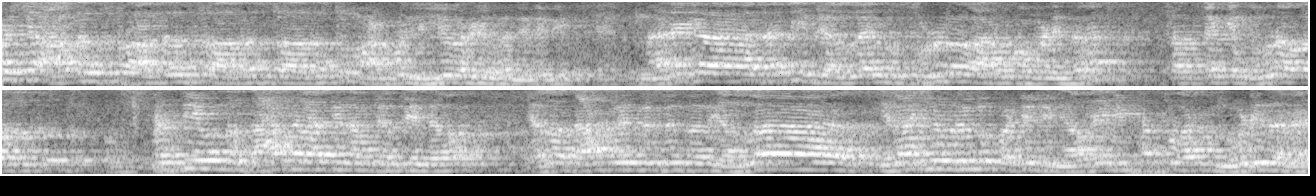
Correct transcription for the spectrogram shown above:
ವರ್ಷ ಆದಷ್ಟು ಆದಷ್ಟು ಆದಷ್ಟು ಆದಷ್ಟು ಮಾಡ್ಕೊಂಡು ಇಲ್ಲಿವರೆಗೆ ಬಂದಿದ್ದೀವಿ. ನರೇಗಾದಾಗ ಇದೆಲ್ಲ ಇವರು ಸುಳ್ಳು ಆರೋಪ ಮಾಡಿದ್ರೆ ಸತ್ಯಕ್ಕೆ ದೂರವಾದದ್ದು ಪ್ರತಿಯೊಂದು ದಾಖಲಾತಿ ನಮ್ಮ ಜೊತೆ ಇದ್ದಾವೆ ಎಲ್ಲ ದಾಖಲಾತಿ ಜೊತೆ ಎಲ್ಲ ಇಲಾಖೆಯವರಿಗೂ ಕೊಟ್ಟಿದ್ದೀನಿ. ಅವ್ರೇನು ಇಪ್ಪತ್ತು ವರ್ಷ ನೋಡಿದ್ದಾರೆ.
